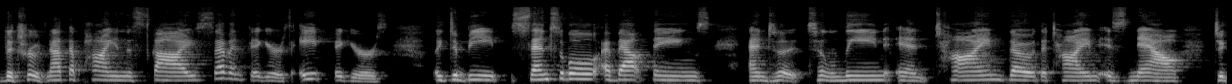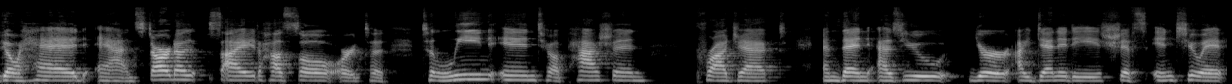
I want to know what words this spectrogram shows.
the truth not the pie in the sky seven figures eight figures like to be sensible about things and to, to lean in time, though the time is now to go ahead and start a side hustle or to, to lean into a passion project. And then as you, your identity shifts into it,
